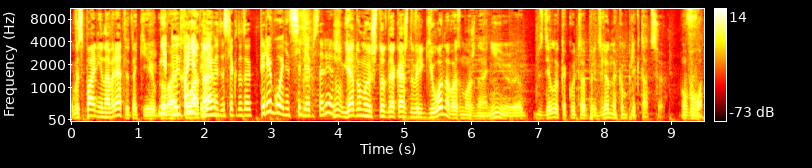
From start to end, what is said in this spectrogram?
в Испании навряд ли такие Нет, ну и понятно, я холода. имею в виду, если кто-то перегонит себе, представляешь? Ну, я думаю, что для каждого региона, возможно, они э, сделают какую-то определенную комплектацию. Вот.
